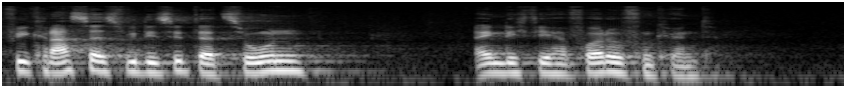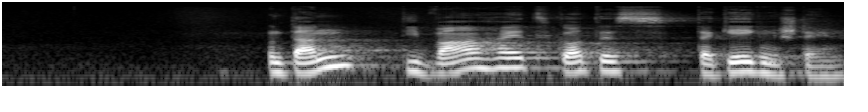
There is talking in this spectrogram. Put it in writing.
viel krasser ist, wie die Situation eigentlich die hervorrufen könnte. Und dann die Wahrheit Gottes dagegen stellen.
